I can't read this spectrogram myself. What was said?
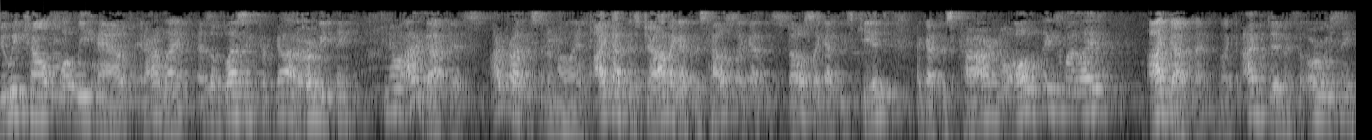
do we count what we have in our life as a blessing from God? Or do we think you know, I got this. I brought this into my life. I got this job. I got this house. I got this spouse. I got these kids. I got this car. You know, all the things in my life, I got them. Like I did myself. Or we saying,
